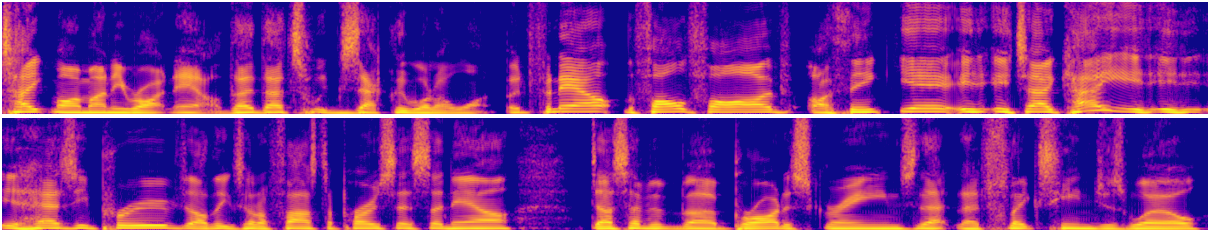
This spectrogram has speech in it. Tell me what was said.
take my money right now. That, that's exactly what I want. But for now, the Fold 5, I think, yeah, it, it's okay. It, it, it, has improved. I think it's got a faster processor now does have a, uh, brighter screens, that that flex hinge as well,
